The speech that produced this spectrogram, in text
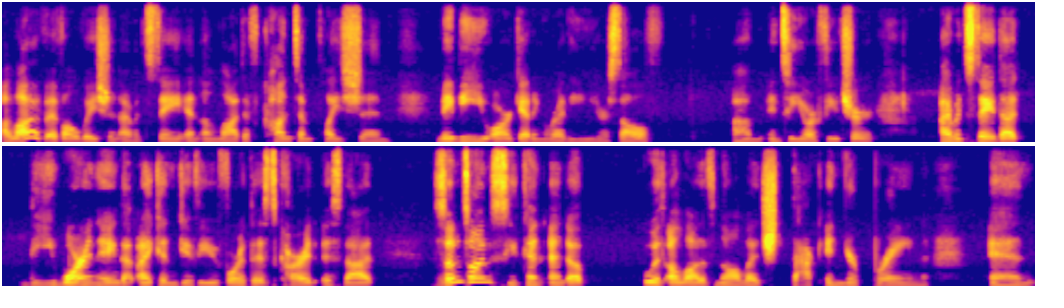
a lot of evaluation, I would say, and a lot of contemplation. Maybe you are getting ready yourself um, into your future. I would say that the warning that I can give you for this card is that sometimes you can end up with a lot of knowledge stuck in your brain. And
